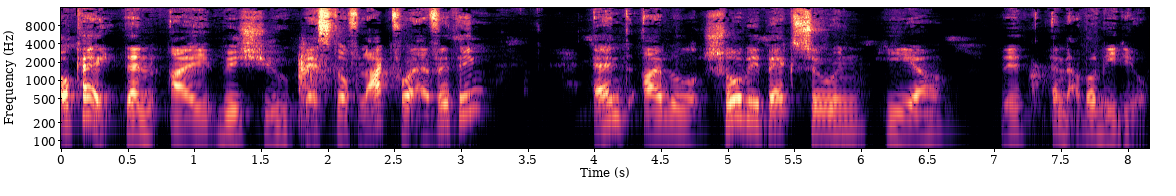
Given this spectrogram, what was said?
Okay, then I wish you best of luck for everything and I will sure be back soon here with another video.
